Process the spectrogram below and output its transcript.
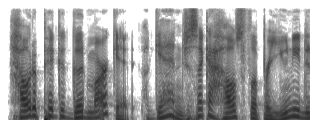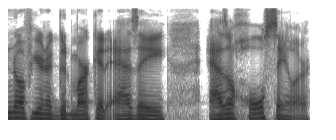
How to pick a good market. Again, just like a house flipper, you need to know if you're in a good market as a as a wholesaler.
